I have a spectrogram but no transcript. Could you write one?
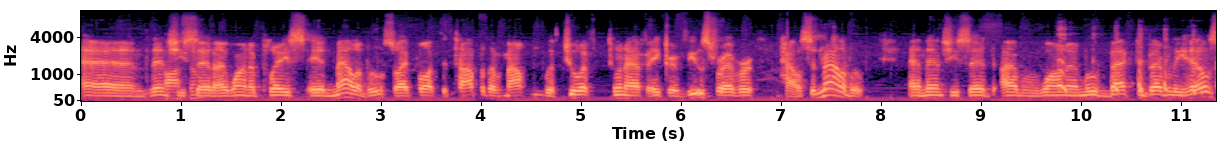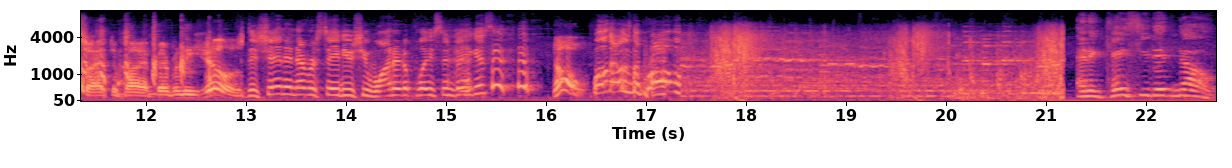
And then she said, I want a place in Malibu. So I bought the top of the mountain with two, two and a half acre views forever house in Malibu. And then she said, I want to move back to Beverly Hills. So I have to buy a Beverly Hills. Did Shannon ever say to you she wanted a place in Vegas? No. well, that was the problem. And in case you didn't know,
